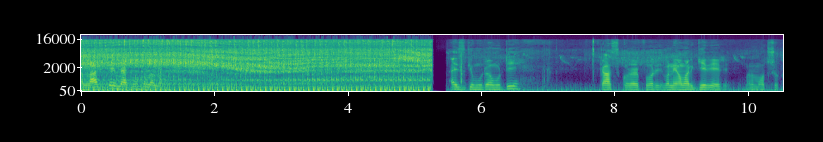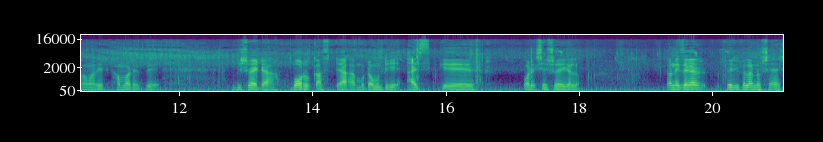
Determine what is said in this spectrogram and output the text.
আর লাস্টে ম্যাচিং চালালাম। আজকে মোটামুটি কাজ করার পরে মানে আমার গেরের মানে মৎস্য খামারের খামারের যে বিষয়টা, বড় কাজটা মোটামুটি আজকে পরে শেষ হয়ে গেল। কারণ এই জায়গার ফেরি ফেলানো শেষ।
